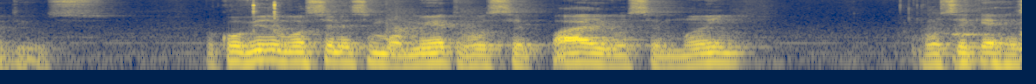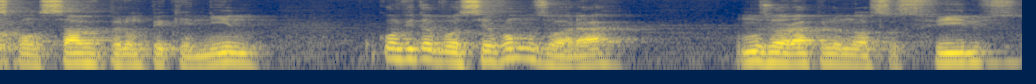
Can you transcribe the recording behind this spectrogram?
a Deus. Eu convido você nesse momento, você pai, você mãe, você que é responsável por um pequenino, eu convido você, vamos orar. Vamos orar pelos nossos filhos,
